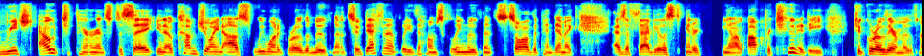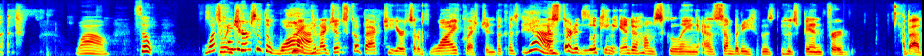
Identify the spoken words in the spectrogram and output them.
reached out to parents to say you know come join us. We want to grow the movement. So definitely the homeschooling movement saw the pandemic as a fabulous you know opportunity to grow their movement. Wow. So what so in terms of, of the why yeah. can i just go back to your sort of why question because yeah. i started looking into homeschooling as somebody who's who's been for about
